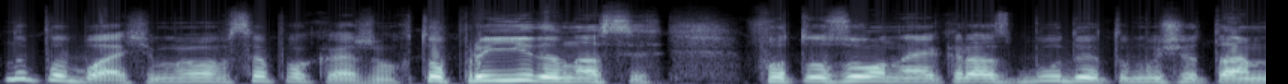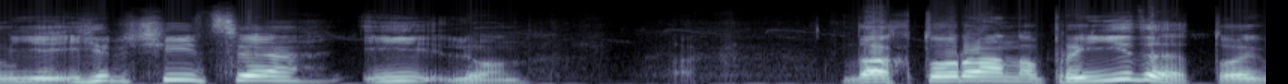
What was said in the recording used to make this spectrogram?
ну побачимо, ми вам все покажемо. Хто приїде, у нас фотозона якраз буде, тому що там є гірчиця і льон. Так. Да, хто рано приїде, той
